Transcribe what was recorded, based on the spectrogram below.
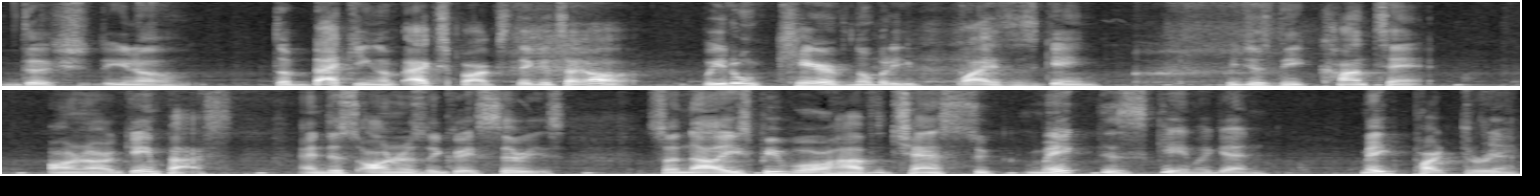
the you know the backing of Xbox, they could say, "Oh, we don't care if nobody buys this game. We just need content on our Game Pass." And Dishonored is a great series. So now these people will have the chance to make this game again, make part three,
